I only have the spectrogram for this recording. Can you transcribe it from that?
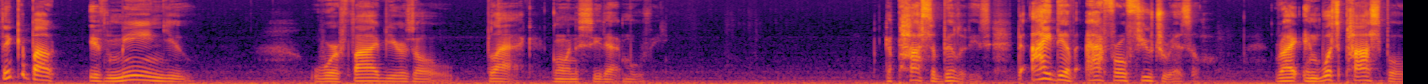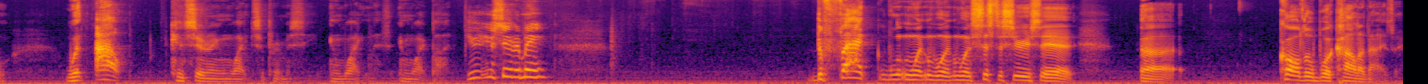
Think about if me and you were five years old, black, going to see that movie. The possibilities, the idea of Afrofuturism, right? And what's possible without considering white supremacy and whiteness and white body. You, you see what I mean? The fact when when when, Sister Shuri said, uh, called little boy colonizer,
